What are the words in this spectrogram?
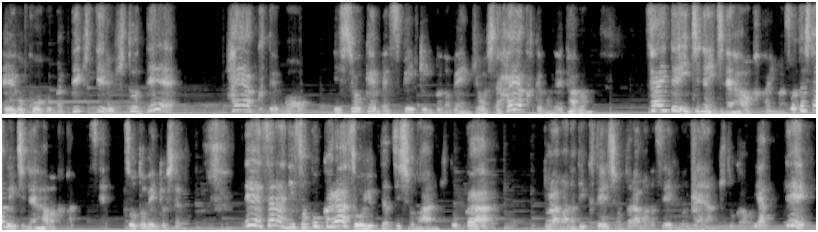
英語構文ができてる人で早くても一生懸命スピーキングの勉強をして早くてもね多分最低1年1年半はかかります。私多分1年半はかかるんですね。相当勉強しても。でさらにそこからそういった辞書の暗記とかドラマのディクテーションドラマのセリフの全暗記とかをやって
